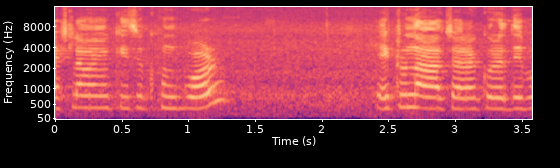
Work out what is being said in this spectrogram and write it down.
আসলাম আমি কিছুক্ষণ পর। একটু নাড়াচাড়া করে দেব।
